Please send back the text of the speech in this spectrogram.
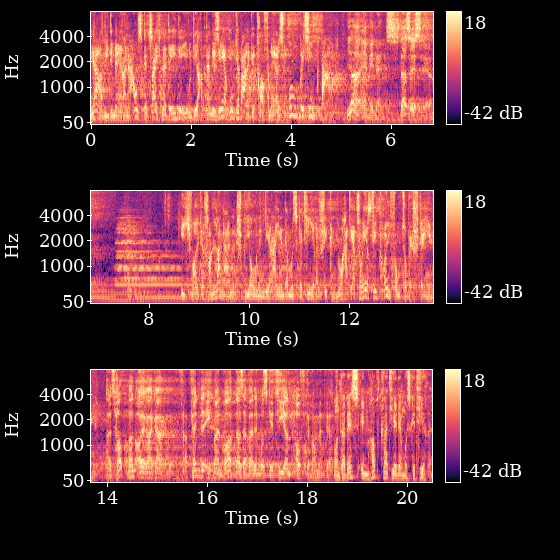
Ja, Wiedemeyer, eine ausgezeichnete Idee und ihr habt eine sehr gute Wahl getroffen. Er ist unbesiegbar. Ja, Eminenz, das ist er. Ich wollte schon lange einen Spion in die Reihen der Musketiere schicken, nur hat er zuerst die Prüfung zu bestehen. Als Hauptmann eurer Garde verpfände ich mein Wort, dass er bei den Musketieren aufgenommen wird. Unterdes im Hauptquartier der Musketiere.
